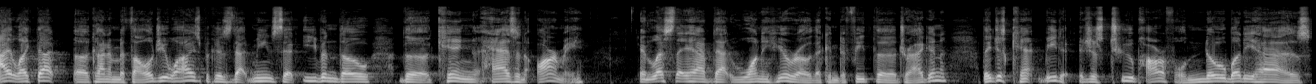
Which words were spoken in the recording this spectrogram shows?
I like that uh, kind of mythology wise because that means that even though the king has an army, unless they have that one hero that can defeat the dragon, they just can't beat it. It's just too powerful. Nobody has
